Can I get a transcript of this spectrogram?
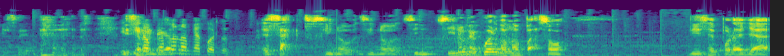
dice, y si no pasó, no me acuerdo. Exacto, si no, si no, si, si no me acuerdo, no pasó. Dice por allá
